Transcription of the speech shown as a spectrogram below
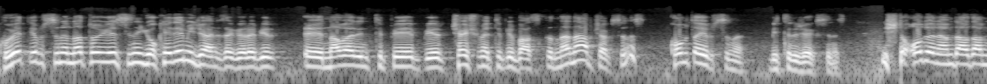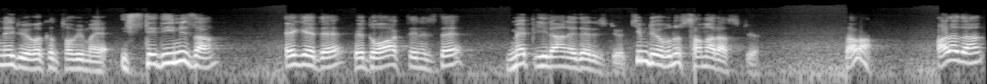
Kuvvet yapısını NATO üyesini yok edemeyeceğinize göre bir e, Navarin tipi, bir Çeşme tipi baskında ne yapacaksınız? Komuta yapısını bitireceksiniz. İşte o dönemde adam ne diyor bakın Tobima'ya. İstediğimiz an Ege'de ve Doğu Akdeniz'de MEP ilan ederiz diyor. Kim diyor bunu? Samaras diyor. Tamam. Aradan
